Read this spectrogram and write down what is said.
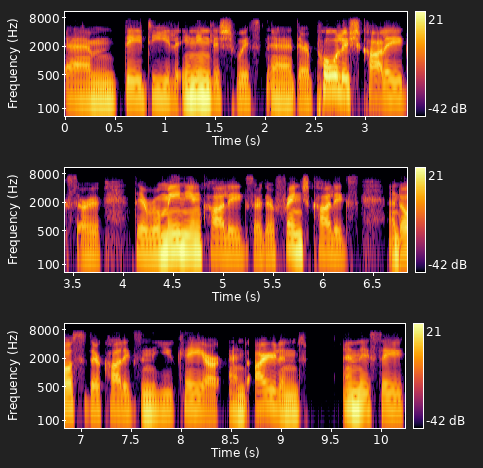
um, they deal in English with uh, their Polish colleagues or their Romanian colleagues or their French colleagues and also their colleagues in the UK or, and Ireland and they say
